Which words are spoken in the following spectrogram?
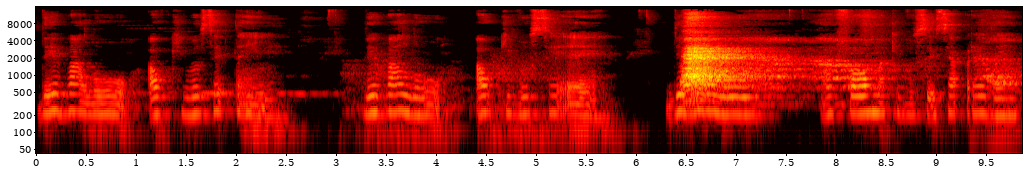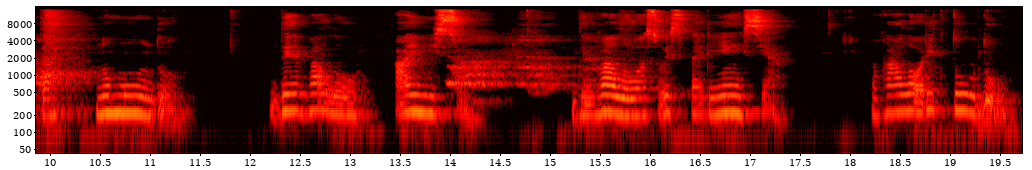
dê valor ao que você tem, dê valor ao que você é, dê valor à forma que você se apresenta no mundo, dê valor a isso, dê valor à sua experiência, valore tudo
